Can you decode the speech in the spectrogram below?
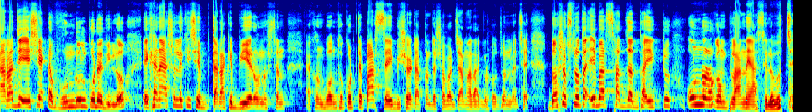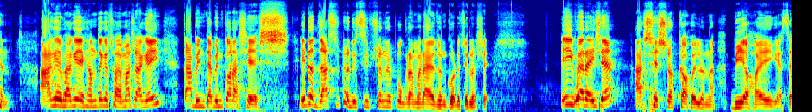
তারা যে এসে একটা ভুন্ডুল করে দিল, এখানে আসলে কি সে, তারা কি বিয়ের অনুষ্ঠান এখন বন্ধ করতে পারছে? এই বিষয়টা আপনাদের সবার জানার আগ্রহ জন্মেছে। দর্শক শ্রোতা, এবার সাজ্জাদ ভাই একটু অন্যরকম প্ল্যানে আসছিল, বুঝছেন? আগে ভাগে, এখান থেকে ছয় মাস আগেই কাবিন টাবিন করা শেষ। এটা জাস্ট একটা রিসিপশনের প্রোগ্রামের আয়োজন করেছিল সে। এইবার আইসে আর শেষ রক্ষা হইল না, বিয়ে হয়েই গেছে।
